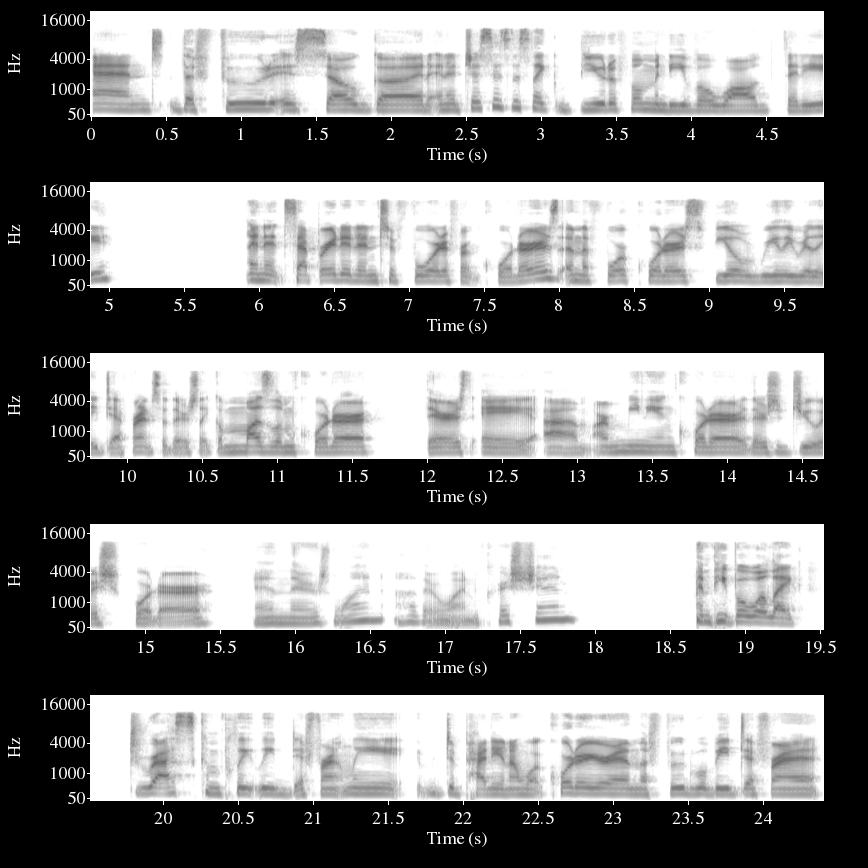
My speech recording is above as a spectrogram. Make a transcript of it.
and the food is so good and it just is this like beautiful medieval walled city and it's separated into four different quarters and the four quarters feel really really different so there's like a muslim quarter there's a um, armenian quarter there's a jewish quarter and there's one other one christian and people will like dress completely differently depending on what quarter you're in. The food will be different.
